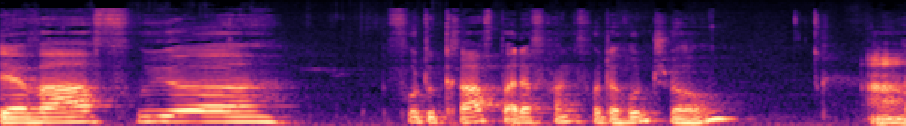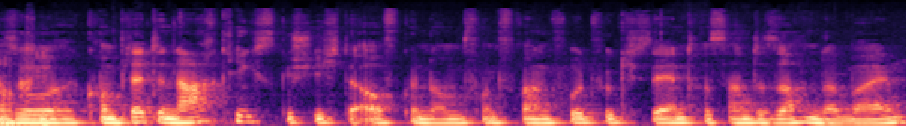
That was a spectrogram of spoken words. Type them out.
der war früher Fotograf bei der Frankfurter Rundschau. Ah, okay. Also komplette Nachkriegsgeschichte aufgenommen von Frankfurt, wirklich sehr interessante Sachen dabei.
